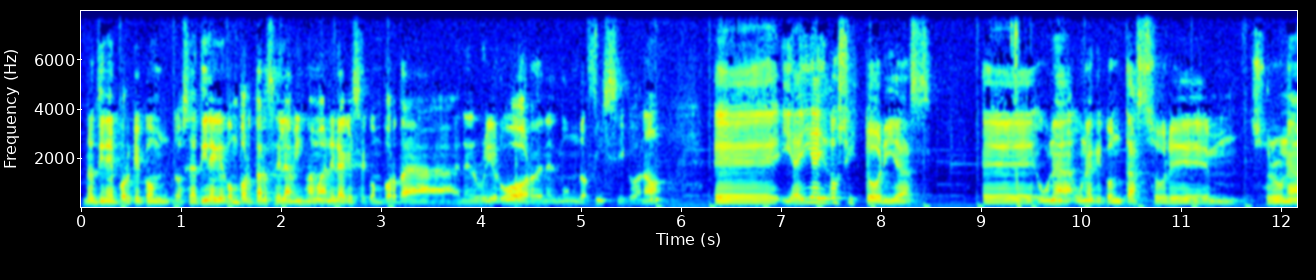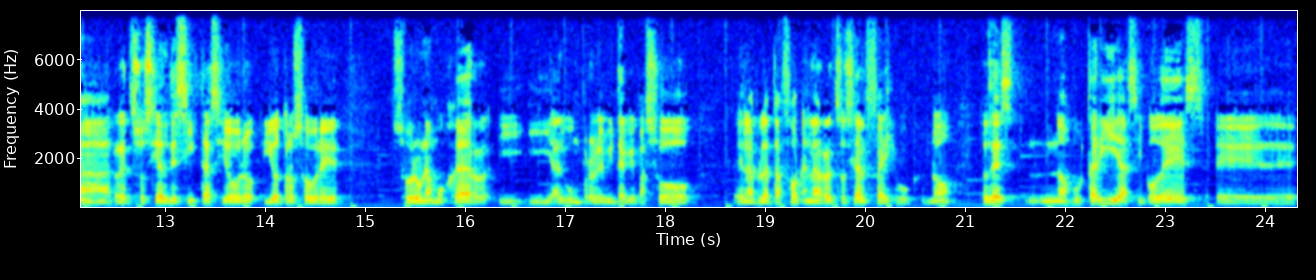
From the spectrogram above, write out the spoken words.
no tiene por qué, o sea, tiene que comportarse de la misma manera que se comporta en el real world, en el mundo físico, ¿no? Eh, y ahí hay dos historias, eh, una, una que contás sobre, sobre una red social de citas y, otro, y otro sobre, sobre una mujer y, algún problemita que pasó en la plataforma, en la red social Facebook, ¿no? Entonces, nos gustaría, si podés, eh,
